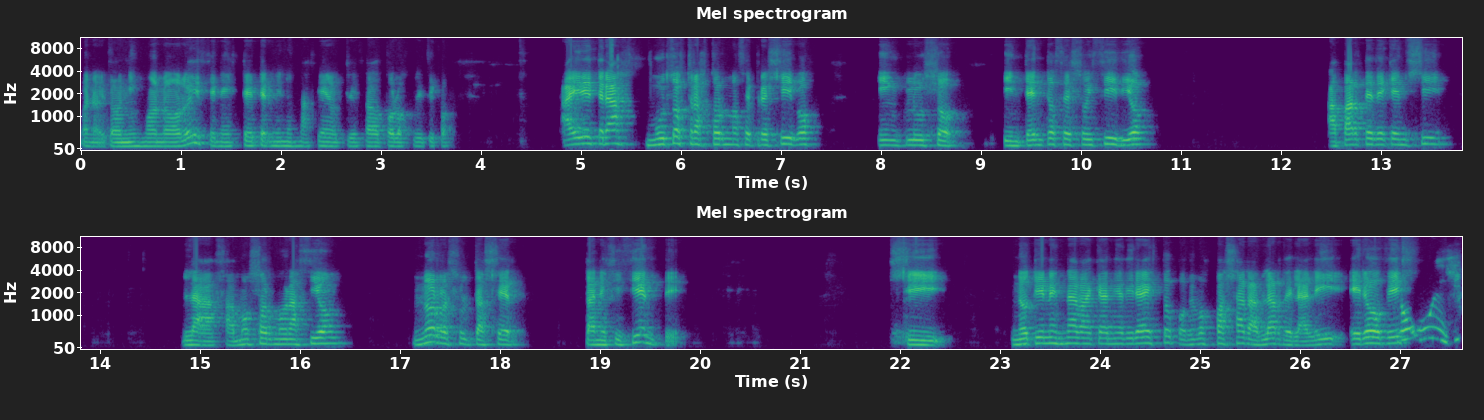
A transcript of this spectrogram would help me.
bueno, hedonismo no lo dicen, este término es más bien utilizado por los críticos, hay detrás muchos trastornos depresivos, incluso intentos de suicidio, aparte de que en sí la famosa hormonación no resulta ser tan eficiente. Si no tienes nada que añadir a esto, podemos pasar a hablar de la ley Herodes. uy,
